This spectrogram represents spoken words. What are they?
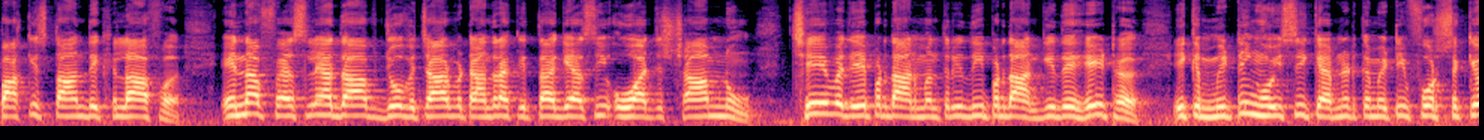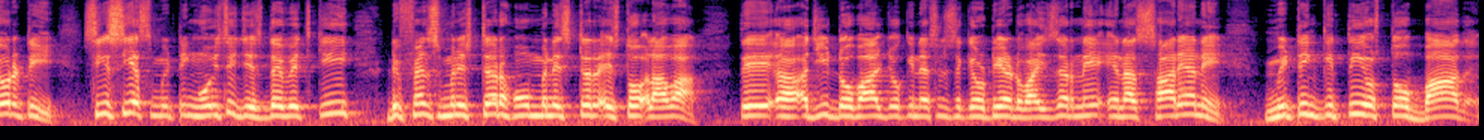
ਪਾਕਿਸਤਾਨ ਦੇ ਖਿਲਾਫ। ਇਹਨਾਂ ਫੈਸਲਿਆਂ ਦਾ ਜੋ ਵਿਚਾਰ ਵਟਾਂਦਰਾ ਕੀਤਾ ਗਿਆ ਸੀ, ਉਹ ਅੱਜ ਸ਼ਾਮ ਨੂੰ 6 ਵਜੇ ਪ੍ਰਧਾਨ ਮੰਤਰੀ ਦੀ ਪ੍ਰਧਾਨਗੀ ਦੇ ਹੇਠ ਇੱਕ ਮੀਟਿੰਗ ਹੋਈ ਸੀ, cabinet committee for security. CCS meeting ਹੋਈ ਸੀ, ਜਿਸ ਦੇ ਵਿੱਚ ਕੀ ਡਿਫੈਂਸ ਮਿਨਿਸਟਰ, ਹੋਮ ਮਿਨਿਸਟਰ ਇਸ ਤੋਂ ਇਲਾਵਾ ਤੇ ਅਜੀਤ ਡੋਵਾਲ ਜੋ ਕਿ ਨੈਸ਼ਨਲ ਸਿਕਿਉਰਿਟੀ ਐਡਵਾਈਜ਼ਰ ਨੇ, ਇਹਨਾਂ ਸਾਰਿਆਂ ਨੇ ਮੀਟਿੰਗ ਕੀਤੀ। ਉਸ ਤੋਂ ਬਾਅਦ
